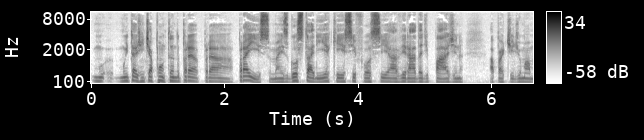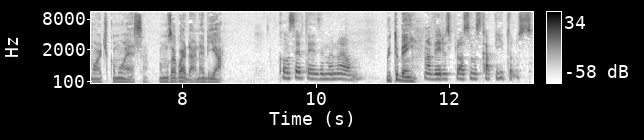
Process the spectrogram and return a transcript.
muita gente apontando para isso, mas gostaria que esse fosse a virada de página a partir de uma morte como essa. Vamos aguardar, né, Bia? Com certeza, Emanuel. Muito bem. A ver os próximos capítulos.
